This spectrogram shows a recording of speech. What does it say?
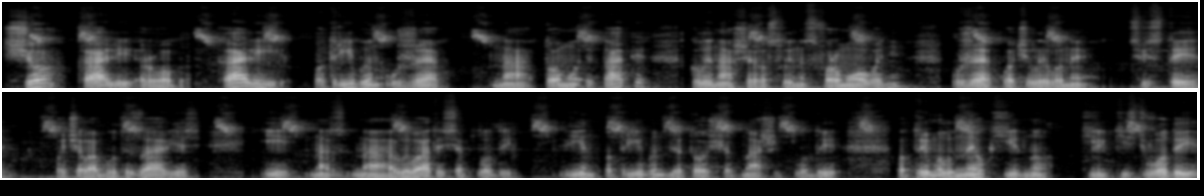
Що калій робить? Калій потрібен уже на тому етапі, коли наші рослини сформовані, вже почали вони цвісти, почала бути зав'язь і наливатися плоди. Він потрібен для того, щоб наші плоди отримали необхідну кількість води,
